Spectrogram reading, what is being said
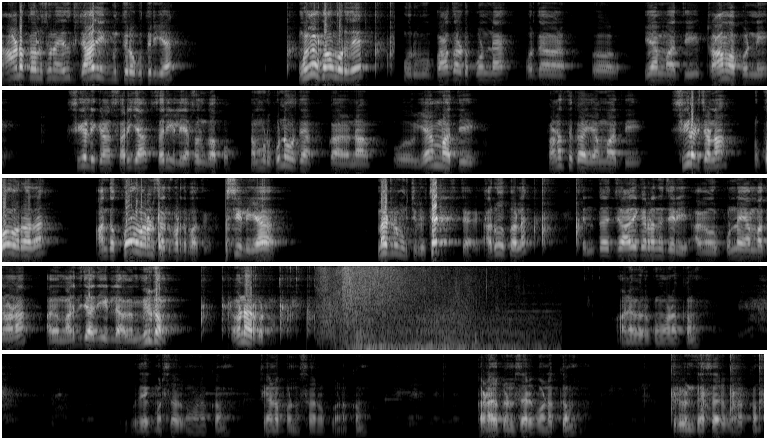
நாடகம் சொன்னால் எதுக்கு ஜாதி முத்திர குத்துறீங்க? உங்களுக்கு கோபம் வருது? ஒரு பணக்காரோட பொண்ணை ஒருத்தன் ஏமாற்றி ட்ராமா பண்ணி சீகடிக்கிறான் சரியா? சரி இல்லையா சொல்லுங்க அப்போ நம்மளோட பொண்ணை ஒருத்தன் நான் ஏமாற்றி பணத்துக்காக ஏமாற்றி சீரடிச்சானா உனக்கு கோவம் வராதா? அந்த கோவம் வரணும் சார் படத்தை பார்த்து பசி இல்லையா? மேட்ரு முடிச்சுடு. சரி சரி. அறுபது எந்த ஜாதிக்காரன் இருந்தாலும் சரி அவன் ஒரு பொண்ணை ஏமாத்தினானா அவன் மனித ஜாதி இல்லை அவன் மிருகம். எவனா இருக்கட்டும். அனைவருக்கும் வணக்கம். உதயகுமார் சாருக்கும் வணக்கம். சேனப்பண்ணு சாருக்கு வணக்கம். கடல்கண்ணு சாருக்கு வணக்கம். திருவெண்கா சாருக்கு வணக்கம்.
